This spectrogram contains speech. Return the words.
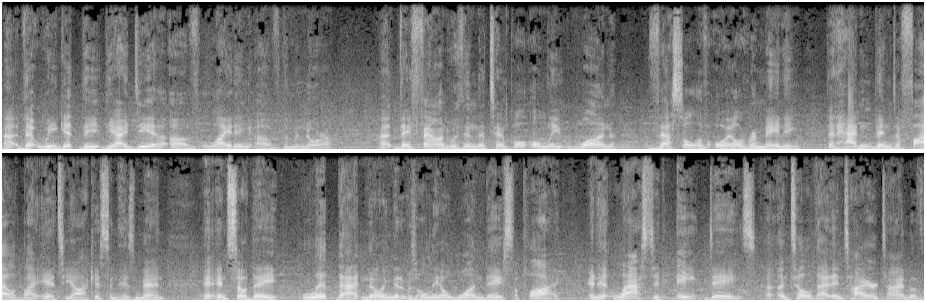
uh, that we get the, the idea of lighting of the menorah. Uh, they found within the temple only one vessel of oil remaining that hadn't been defiled by Antiochus and his men. And so they lit that knowing that it was only a one day supply. And it lasted eight days uh, until that entire time of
